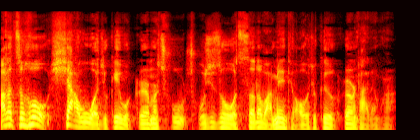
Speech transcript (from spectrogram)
完了之后下午我就给我哥们出出去之后，我吃了碗面条，我就给我哥们打电话。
